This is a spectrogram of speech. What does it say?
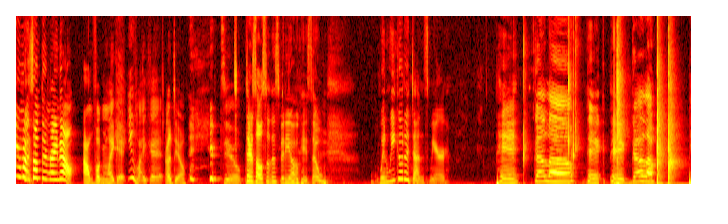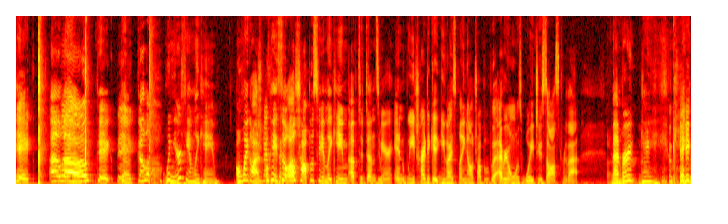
you about something right now. I don't fucking like it. You like it. I do. you do. There's also this video. Okay, so when we go to Dunsmuir, pick, Hello. pick, pick, Hello. pick, Hello. pick, Pick. pick, hello. When your family came, oh my god. Did you guys Okay, play so pickleball? El Chapo's family came up to Dunsmuir, and we tried to get you guys playing El Chapo, but everyone was way too sauced for that. I Remember? now. okay.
